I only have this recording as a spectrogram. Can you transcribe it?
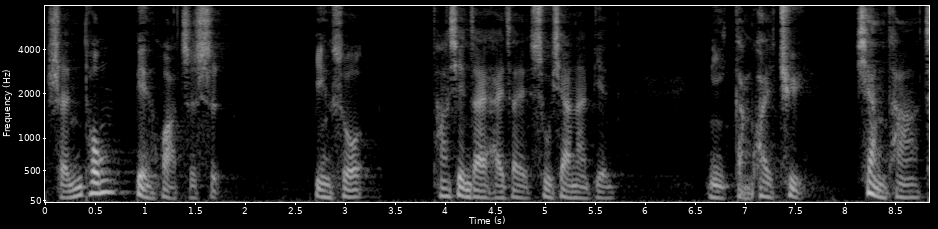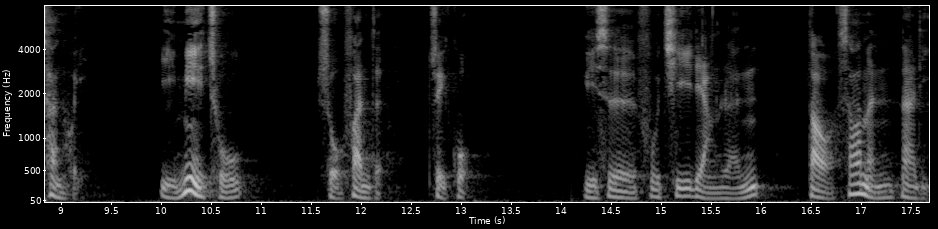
神通变化之事，并说。他现在还在树下那边，你赶快去向他忏悔，以灭除所犯的罪过。于是夫妻两人到沙门那里，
